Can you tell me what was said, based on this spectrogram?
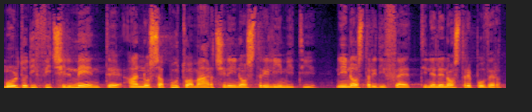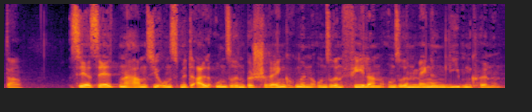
Molto difficilmente hanno saputo amarci nei nostri limiti, nei nostri difetti, nelle nostre povertà. sehr selten haben sie uns mit all unseren Beschränkungen, unseren Fehlern, unseren Mängeln lieben können.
